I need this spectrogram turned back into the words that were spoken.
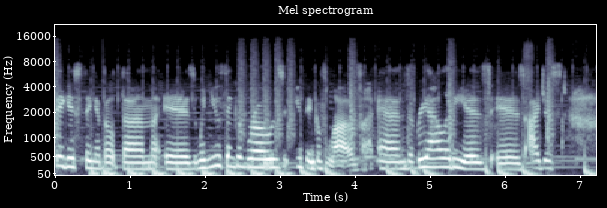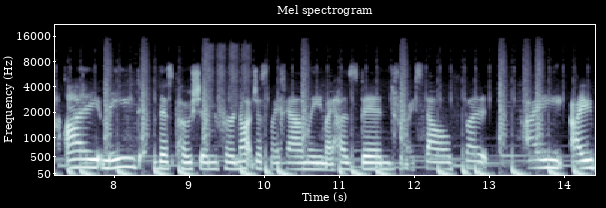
biggest thing about them is when you think of rose, you think of love. And the reality is, is I just, I made this potion for not just my family, my husband, for myself, but I, I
